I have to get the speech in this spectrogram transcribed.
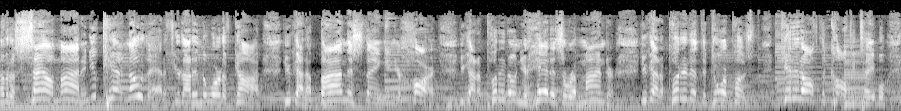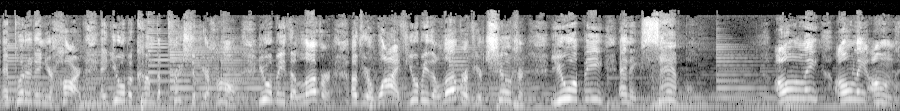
of a sound mind. And you can't know that if you're not in the Word of God. You got to bind this thing in your heart. You got to put it on your head as a reminder. You got to put it at the doorpost. Get it off the coffee table and put it in your heart, and you will become the priest of your home. You will be the lover of your wife. You will be the lover of your children. You will be an example. Only, only, only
